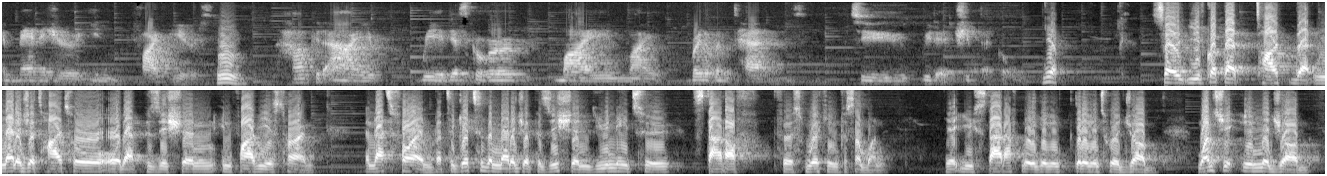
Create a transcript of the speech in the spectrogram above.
a manager in five years. How could I rediscover my my relevant talents to really achieve that goal? Yep. So you've got that that manager title or that position in five years' time, and that's fine. But to get to the manager position, you need to start off first working for someone. Yeah, you start off getting, getting into a job. Once you're in the job,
